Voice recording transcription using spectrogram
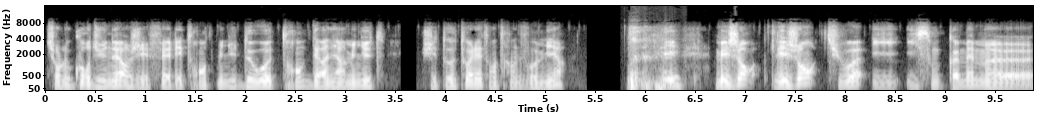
sur le cours d'une heure, j'ai fait les 30 minutes de haut, 30 dernières minutes, j'étais aux toilettes en train de vomir. Mais genre, les gens, tu vois, ils, sont quand même, euh,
